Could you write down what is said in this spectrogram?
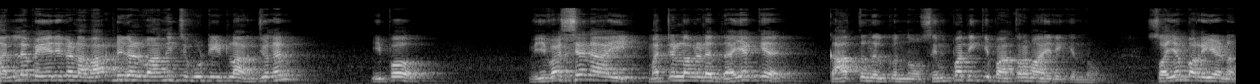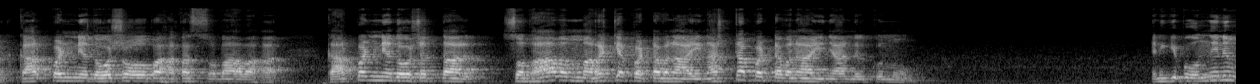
നല്ല പേരുകൾ അവാർഡുകൾ വാങ്ങിച്ചു കൂട്ടിയിട്ടുള്ള അർജുനൻ ഇപ്പോ വിവശനായി മറ്റുള്ളവരുടെ ദയക്ക് കാത്തു നിൽക്കുന്നു സിമ്പതിക്ക് പാത്രമായിരിക്കുന്നു. സ്വയം പറയണം കാർപ്പണ്യദോഷോപഹത സ്വഭാവ കാർപ്പണ്യദോഷത്താൽ സ്വഭാവം മറയ്ക്കപ്പെട്ടവനായി നഷ്ടപ്പെട്ടവനായി ഞാൻ നിൽക്കുന്നു. എനിക്കിപ്പോ ഒന്നിനും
